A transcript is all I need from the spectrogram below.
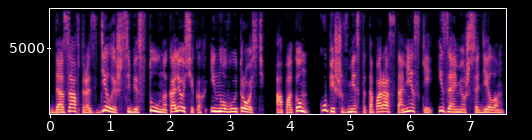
До завтра сделаешь себе стул на колесиках и новую трость, а потом купишь вместо топора стамески и займешься делом.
